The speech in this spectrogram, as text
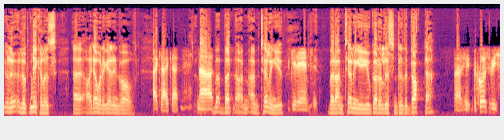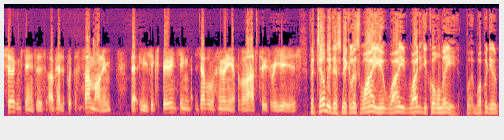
look, Nicholas. Uh, I don't want to get involved, Okay, okay. Now, but, but I'm, I'm telling you. get answered. But I'm telling you, you've got to listen to the doctor. Uh, he, because of his circumstances, I've had to put the thumb on him that he's experiencing double hernia for the last two, three years. But tell me this, Nicholas. Why you? Why? Why did you call me? What, what would you?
